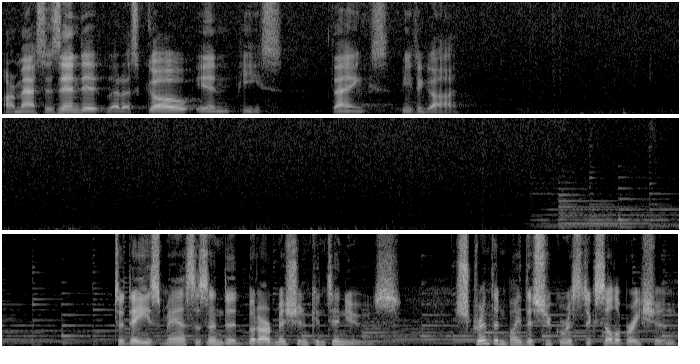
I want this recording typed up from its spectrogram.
Our Mass is ended. Let us go in peace. Thanks be to God. Today's Mass is ended, but our mission continues. Strengthened by this Eucharistic celebration,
